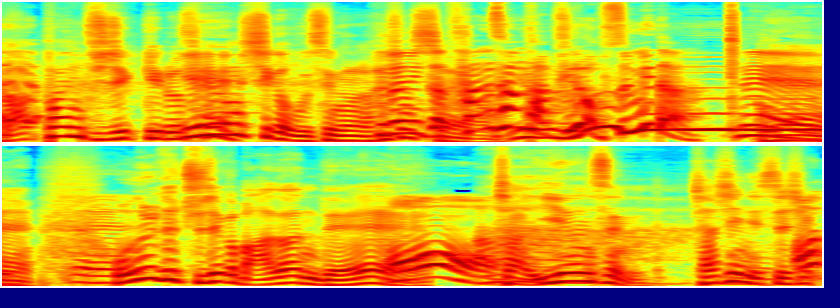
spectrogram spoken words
막판 뒤집기로 예. 소영 씨가 우승을 그러니까 하셨어요. 산삼 다 필요 없습니다. 네. 네. 오늘도 주제가 만화인데. 어. 자, 이현승. 자신 있으실까요? 아,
